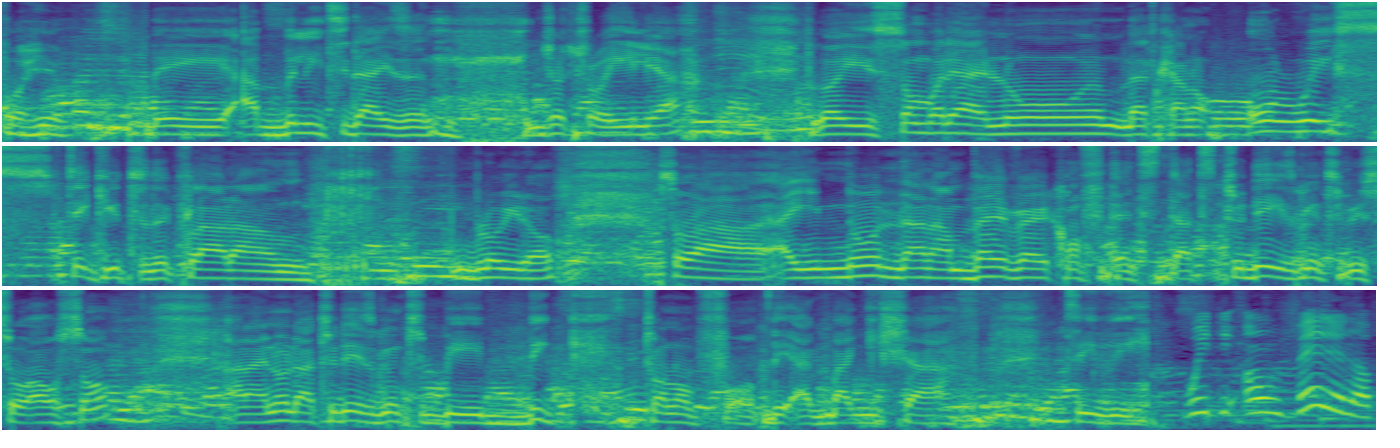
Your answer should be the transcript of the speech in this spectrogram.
for him. the ability that is in Joshua Ilya because he's somebody I know that can always take you to the cloud and blow it up. So uh, I know that I'm very, very confident that today is going to be so awesome. And I know that today is going to be a big turn up for the Agbagyisha TV. With the unveiling of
